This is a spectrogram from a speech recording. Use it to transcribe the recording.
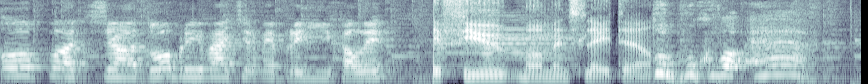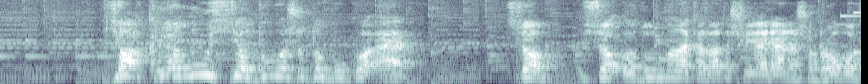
опача, добрий вечір, ми приїхали. A few moments later. То буква F! Я клянусь, я думаю, що то буква F. Все, все, тут можна казати, що я реально що Roblox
